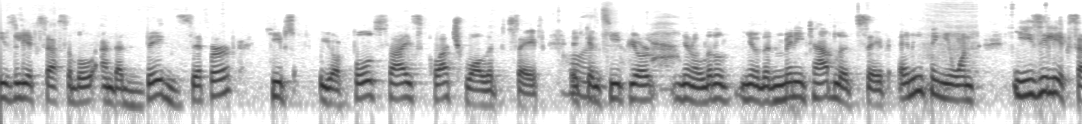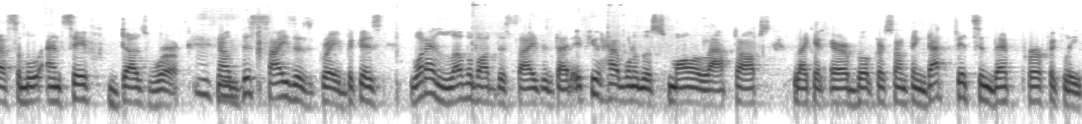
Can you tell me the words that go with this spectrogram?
easily accessible. And that big zipper keeps your full size clutch wallet safe. Oh, it can keep your, you know, little, you know, the mini tablets safe. Anything you want easily accessible and safe does work. Mm-hmm. Now, this size is great because what I love about this size is that if you have one of those smaller laptops, like an AirBook or something, that fits in there perfectly.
